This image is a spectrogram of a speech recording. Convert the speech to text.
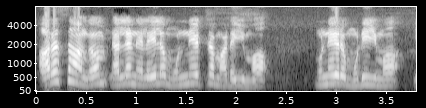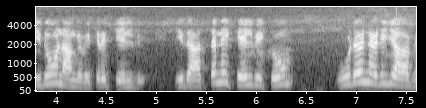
அரசாங்கம் நல்ல நிலையில முன்னேற்றம் அடையுமா? முன்னேற முடியுமா? இதுவும் நாங்க வைக்கிற கேள்வி. இது அத்தனை கேள்விக்கும் உடனடியாக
